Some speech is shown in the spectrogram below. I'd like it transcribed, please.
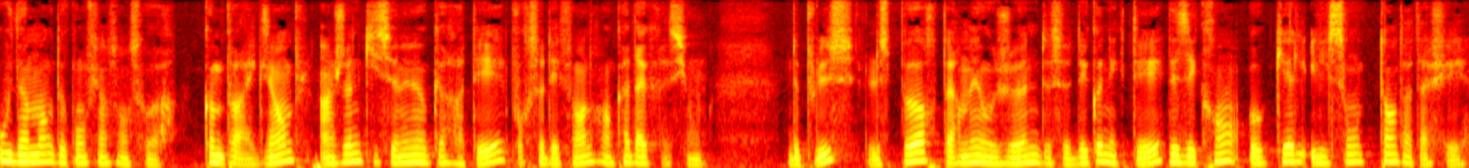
ou d'un manque de confiance en soi. Comme par exemple, un jeune qui se met au karaté pour se défendre en cas d'agression. De plus, le sport permet aux jeunes de se déconnecter des écrans auxquels ils sont tant attachés,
